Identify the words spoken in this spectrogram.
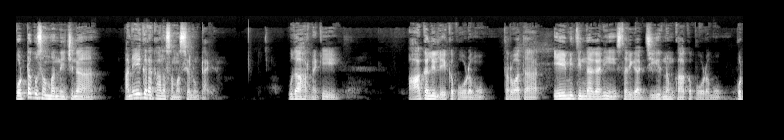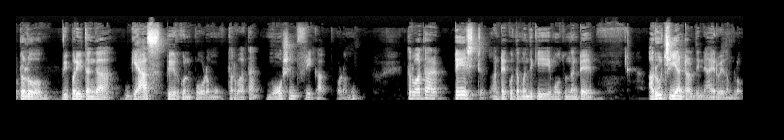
పొట్టకు సంబంధించిన అనేక రకాల సమస్యలు ఉంటాయి ఉదాహరణకి ఆకలి లేకపోవడము తర్వాత ఏమి తిన్నా కానీ సరిగా జీర్ణం కాకపోవడము పొట్టలో విపరీతంగా గ్యాస్ పేరుకొని పోవడము తర్వాత మోషన్ ఫ్రీ కాకపోవడము తర్వాత టేస్ట్ అంటే కొంతమందికి ఏమవుతుందంటే అరుచి అంటారు దీన్ని ఆయుర్వేదంలో.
